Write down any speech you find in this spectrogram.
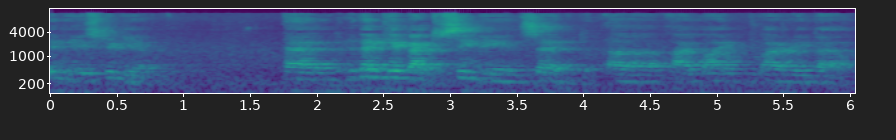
in his studio. And then came back to see me and said, uh, I like Larry Bell.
